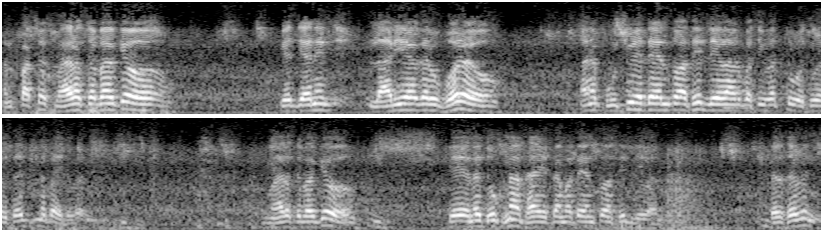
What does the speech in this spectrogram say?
અને પાછો મારો સ્વભાવ કેવો? કે જેને લારી આગળ ઊભો રહ્યો અને પૂછ્યું એટલે એને તો આથી જ લેવાનું પછી વધતું ઓછું હોય તો નપાઈ લેવાનું. મારો સ્વભાવ કેવો? કે એને દુઃખ ના થાય એટલા માટે એને તો આથી જ લેવાનું. ને?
